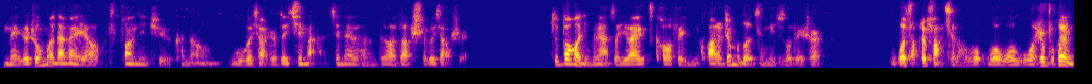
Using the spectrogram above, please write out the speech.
每个周末大概也要放进去，可能五个小时，最起码现在可能都要到十个小时。就包括你们俩做 UX Coffee，你花了这么多精力去做这事儿，我早就放弃了。我我我我是不会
